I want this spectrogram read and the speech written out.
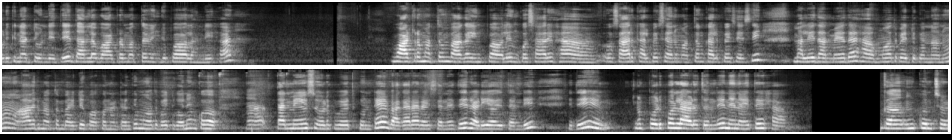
ఉడికినట్టు ఉండేది దానిలో వాటర్ మొత్తం ఇంకిపోవాలండి. ఇక వాటర్ మొత్తం బాగా ఇంకిపోవాలి ఇంకోసారి ఒకసారి కలిపేసాను. మొత్తం కలిపేసేసి మళ్ళీ దాని మీద మూత పెట్టుకున్నాను. ఆవిరి మొత్తం బయటికి పోకున్నట్టు మూత పెట్టుకొని ఇంకో దాని మీద పెట్టుకుంటే బగారా రైస్ అనేది రెడీ అవుతుంది ఇది పొడి పొడి ఆడుతుంది. నేనైతే ఇంకా ఇంకొంచెం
